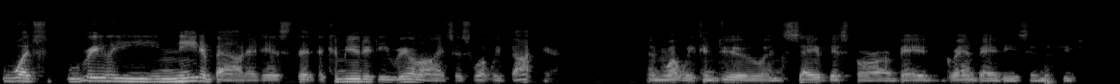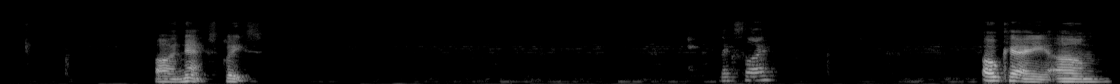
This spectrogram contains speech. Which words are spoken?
what's really neat about it is that the community realizes what we've got here and what we can do and save this for our babe grandbabies in the future. Uh, next, please. Next slide. Okay. Um,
